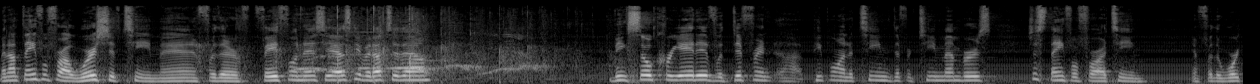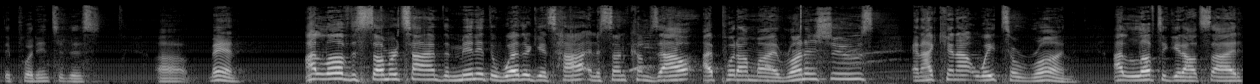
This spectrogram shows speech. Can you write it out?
Man, I'm thankful for our worship team, man, for their faithfulness. Yeah, let's give it up to them. Being so creative with different uh, people on the team, different team members. Just thankful for our team and for the work they put into this. Uh, man, I love the summertime. The minute the weather gets hot and the sun comes out, I put on my running shoes and I cannot wait to run. I love to get outside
